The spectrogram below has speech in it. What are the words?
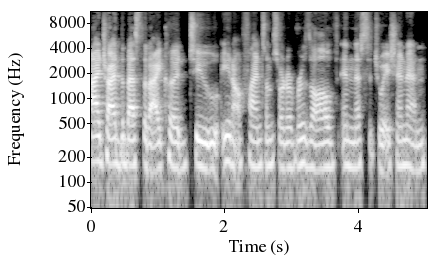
I tried the best that I could to, you know, find some sort of resolve in this situation. And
